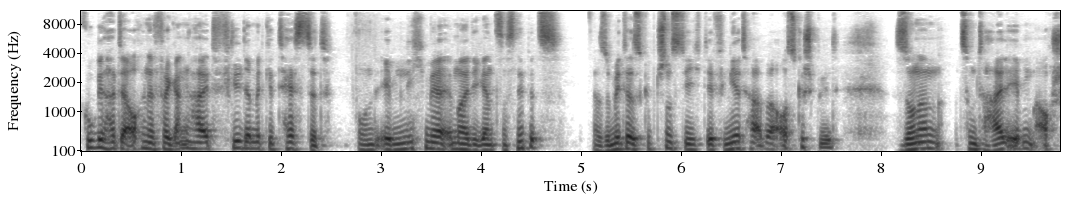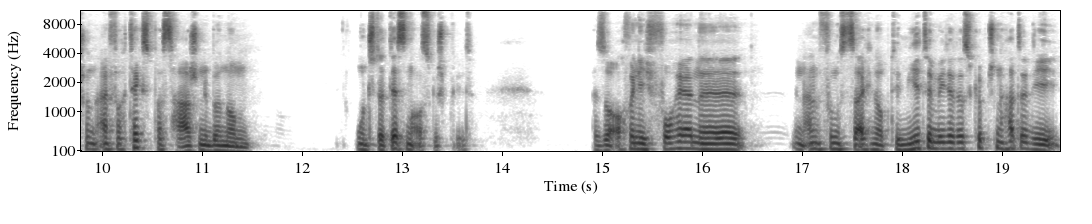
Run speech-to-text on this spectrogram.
Google hat ja auch in der Vergangenheit viel damit getestet und eben nicht mehr immer die ganzen Snippets, also Meta-Descriptions, die ich definiert habe, ausgespielt, sondern zum Teil eben auch schon einfach Textpassagen übernommen und stattdessen ausgespielt. Also auch wenn ich vorher eine in Anführungszeichen optimierte Meta-Description hatte, die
